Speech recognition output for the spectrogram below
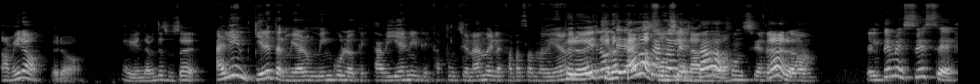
A mí no, pero evidentemente sucede. ¿Alguien quiere terminar un vínculo que está bien y le está funcionando y le está pasando bien? Pero es que no a estaba ella no le funcionando. estaba funcionando. Claro. El tema es ese.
